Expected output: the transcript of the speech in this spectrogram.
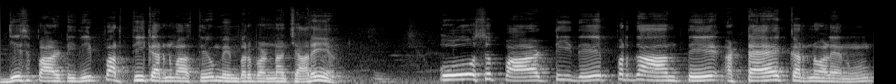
ਜਿਸ ਪਾਰਟੀ ਦੀ ਭਰਤੀ ਕਰਨ ਵਾਸਤੇ ਉਹ ਮੈਂਬਰ ਬਣਨਾ ਚਾਹ ਰਹੇ ਆ। ਉਸ ਪਾਰਟੀ ਦੇ ਪ੍ਰਧਾਨ ਤੇ ਅਟੈਕ ਕਰਨ ਵਾਲਿਆਂ ਨੂੰ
